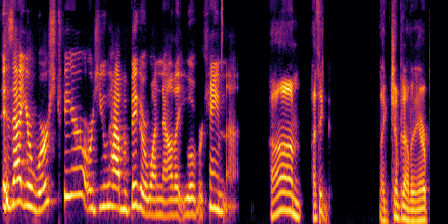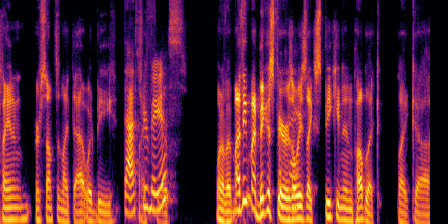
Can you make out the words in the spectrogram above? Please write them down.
Is that your worst fear, or do you have a bigger one now that you overcame that? Um, I think like jumping out of an airplane or something like that would be That's your fear. biggest. one of them. I think my biggest fear is always like speaking in public. Like uh,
